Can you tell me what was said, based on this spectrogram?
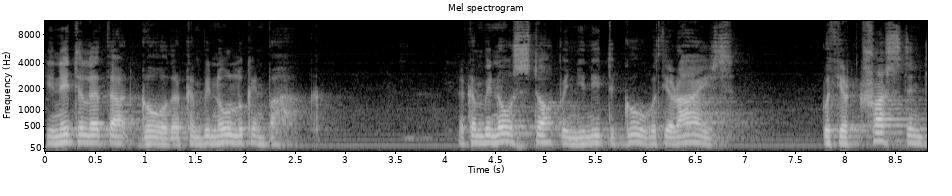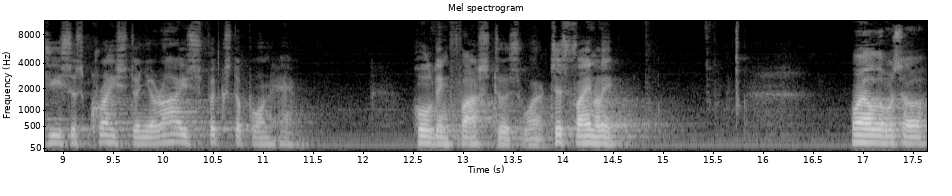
you need to let that go. There can be no looking back. There can be no stopping. You need to go with your eyes, with your trust in Jesus Christ and your eyes fixed upon Him, holding fast to His word. Just finally, well, there was a,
